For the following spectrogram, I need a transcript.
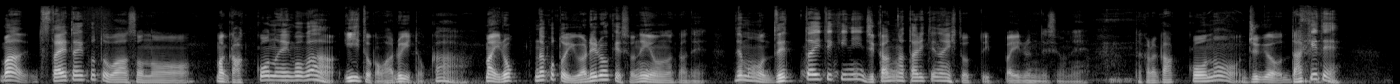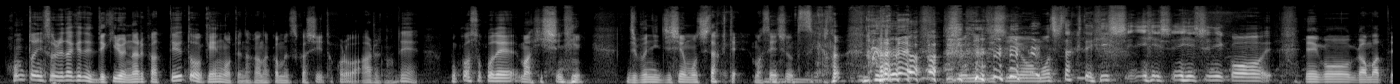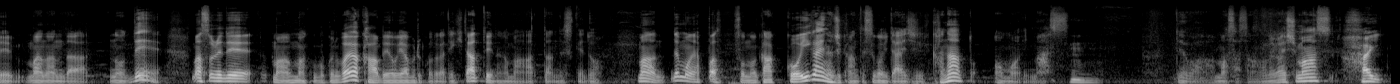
まあ伝えたいことはその、まあ、学校の英語がいいとか悪いとかまあいろんなことを言われるわけですよね世の中で。でも絶対的に時間が足りてない人っていっぱいいるんですよね。だから学校の授業だけで本当にそれだけでできるようになるかっていうと言語ってなかなか難しいところはあるので僕はそこでまあ必死に 自分に自信を持ちたくて、まあ、先週の続きかな。自分に自信を持ちたくて必死に必死に必死にこう英語を頑張って学んだので、まあ、それで、まあ、うまく僕の場合は壁を破ることができたっていうのがまああったんですけどまあでもやっぱその学校以外の時間ってすごい大事かなと思います、ではマサさんお願いします。はい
